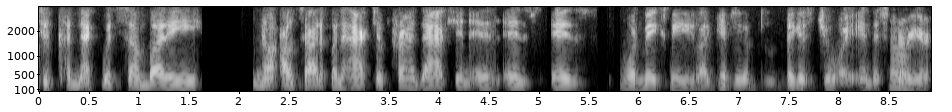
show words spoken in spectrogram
to connect with somebody not outside of an active transaction is is is what makes me like gives me the biggest joy in this mm. career.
